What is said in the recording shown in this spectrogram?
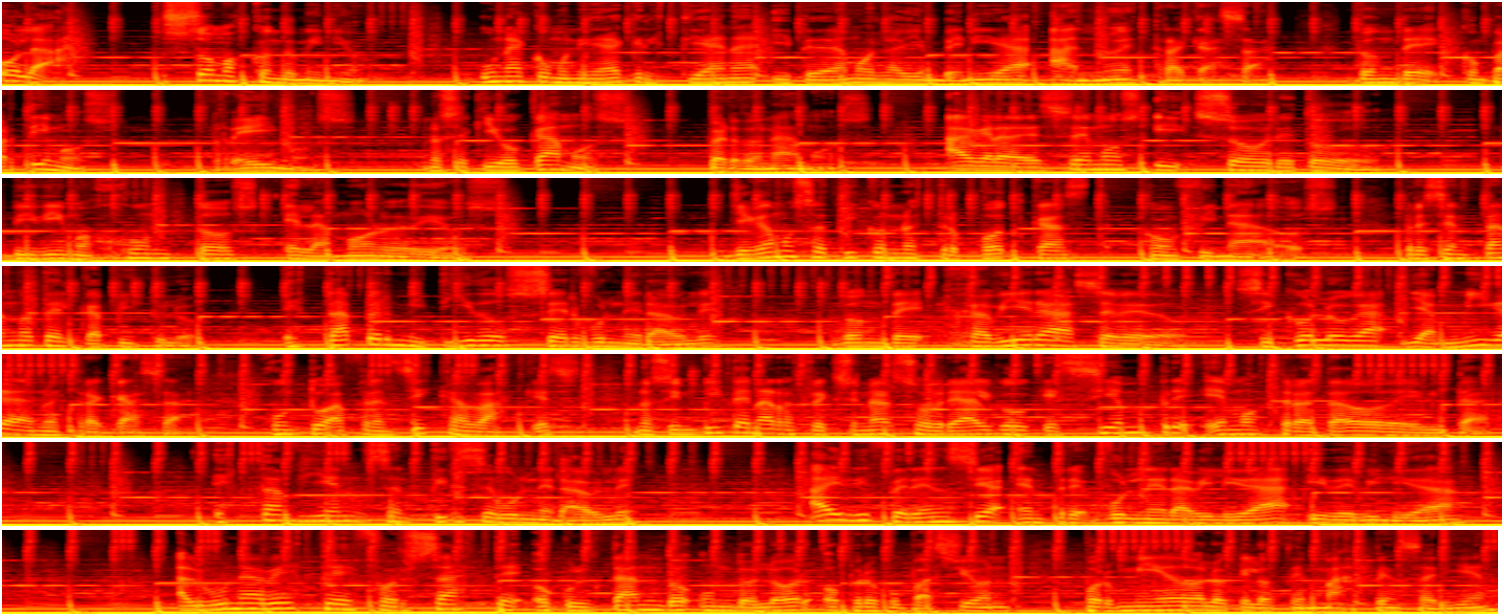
Hola, somos Condominio, una comunidad cristiana y te damos la bienvenida a nuestra casa, donde compartimos, reímos, nos equivocamos, perdonamos, agradecemos y sobre todo, vivimos juntos el amor de Dios. Llegamos a ti con nuestro podcast Confinados, presentándote el capítulo ¿Está permitido ser vulnerable? Donde Javiera Acevedo, psicóloga y amiga de nuestra casa, junto a Francisca Vázquez, nos invitan a reflexionar sobre algo que siempre hemos tratado de evitar. ¿Está bien sentirse vulnerable? ¿Hay diferencia entre vulnerabilidad y debilidad? ¿Alguna vez te esforzaste ocultando un dolor o preocupación por miedo a lo que los demás pensarían?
